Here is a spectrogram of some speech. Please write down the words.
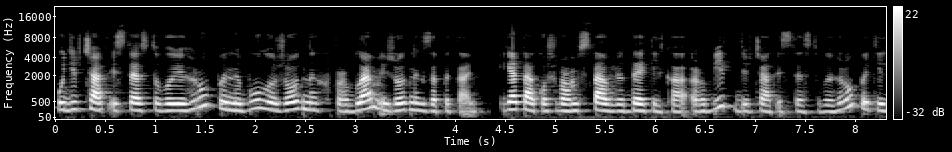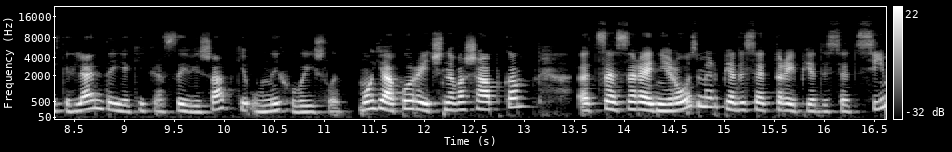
У дівчат із тестової групи не було жодних проблем і жодних запитань. Я також вам ставлю декілька робіт дівчат із тестової групи, тільки гляньте, які красиві шапки у них вийшли. Моя коричнева шапка це середній розмір 53-57.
